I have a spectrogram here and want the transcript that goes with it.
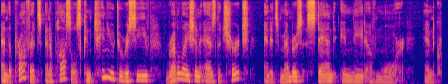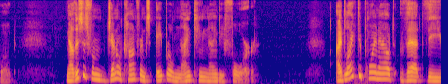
and the prophets and apostles continue to receive revelation as the church and its members stand in need of more. End quote. Now, this is from General Conference, April 1994. I'd like to point out that the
